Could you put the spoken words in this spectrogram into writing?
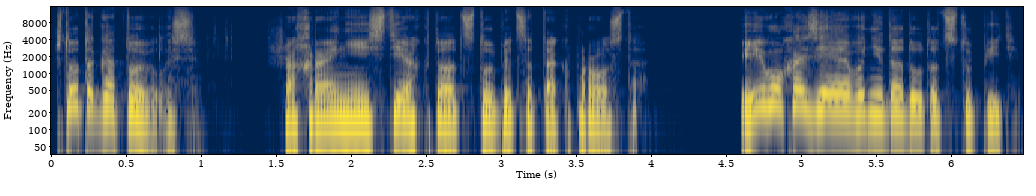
Что-то готовилось. Шахрай не из тех, кто отступится так просто. И его хозяева не дадут отступить.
